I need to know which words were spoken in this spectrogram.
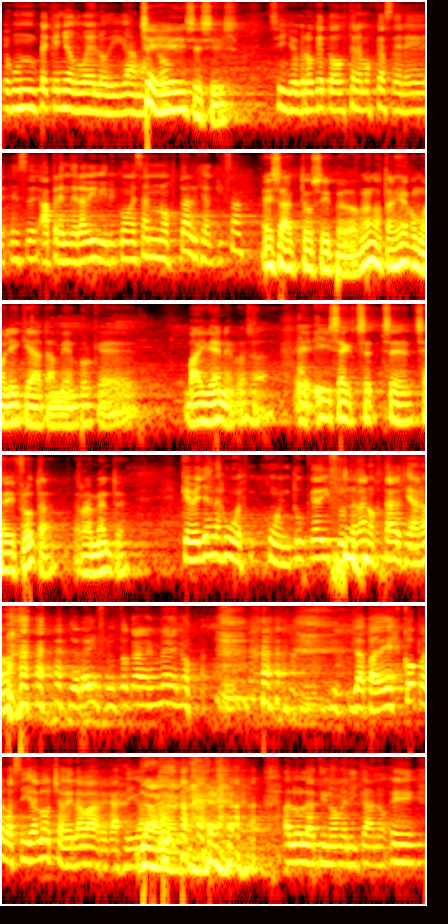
Es un pequeño duelo, digamos. Sí, ¿no? sí, sí. Sí, yo creo que todos tenemos que hacer e- ese, aprender a vivir con esa nostalgia, quizá. Exacto, sí, pero una nostalgia como líquida también, porque va y viene, pues, eh, y se, se- se- se disfruta realmente. Qué bella es la juve- juventud que disfruta la nostalgia, ¿no? Yo la disfruto cada vez menos. ya padezco, pero así a lo Chabela Vargas, digamos. Ya, ya, a lo latinoamericano. Eh,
